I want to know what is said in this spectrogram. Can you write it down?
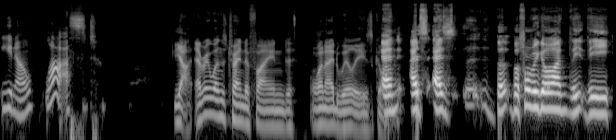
you know lost. Yeah, everyone's trying to find one-eyed Willie's gold. And as as uh, b- before we go on, the the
